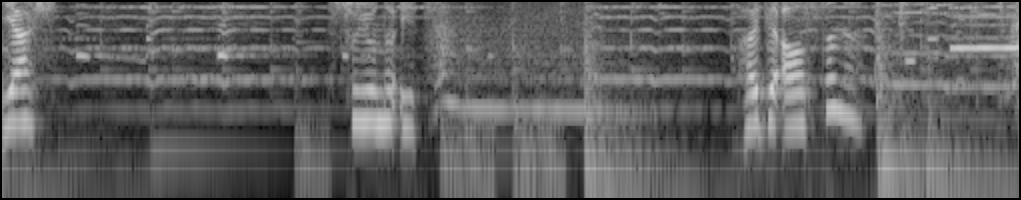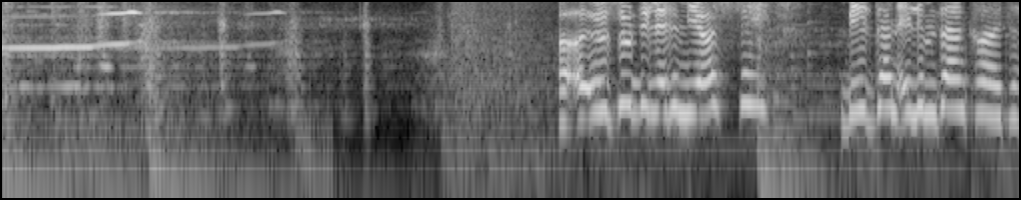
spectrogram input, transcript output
Yaş. Suyunu iç. Hadi alsana. Aa, özür dilerim ya şey. Birden elimden kaydı.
